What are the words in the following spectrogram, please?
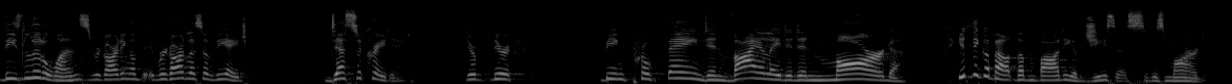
these little ones, regarding regardless of the age, desecrated. They're, they're being profaned and violated and marred. You think about the body of Jesus, it was marred,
